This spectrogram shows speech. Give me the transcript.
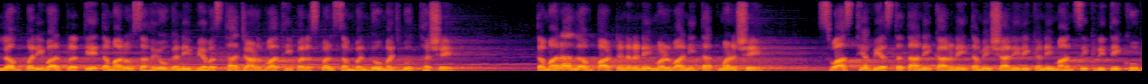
લવ પરિવાર પ્રત્યે તમારો સહયોગ અને વ્યવસ્થા જાળવવાથી પરસ્પર સંબંધો મજબૂત થશે. તમારા લવ પાર્ટનરને મળવાની તક મળશે. સ્વાસ્થ્ય વ્યસ્તતાને કારણે તમે શારીરિક અને માનસિક રીતે ખૂબ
